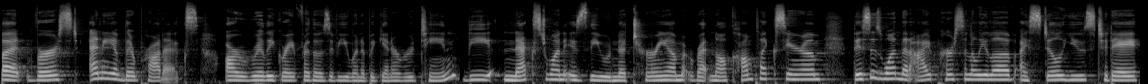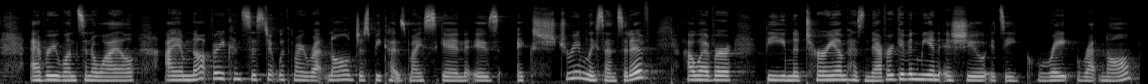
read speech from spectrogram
but Versed, any of their products are really great for those of you in a beginner routine. The next one is the Naturium Retinol Complex Serum. This is one that I personally love. I still use today every once in a while. I am not very consistent with my retinol just because my skin is extremely sensitive. However, the Naturium has never given me an issue. It's a great retinol.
